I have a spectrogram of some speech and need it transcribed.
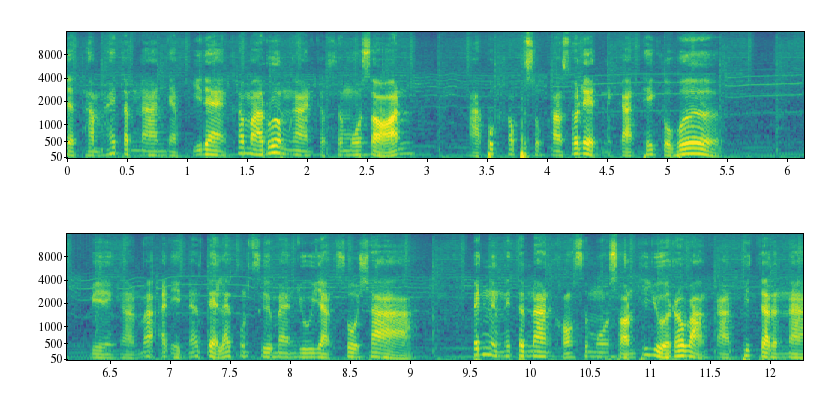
จะทำให้ตำนานอย่างผีแดงเข้ามาร่วมงานกับสโมสร หากพวกเขาประสบความสำเร็จในการเทคโอเวอร์ มีรายงานว่าอดีตนักเตะและกุนซือแมนยูอย่างโซชา เป็นหนึ่งในตำนานของสโมสรที่อยู่ระหว่างการพิจารณา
